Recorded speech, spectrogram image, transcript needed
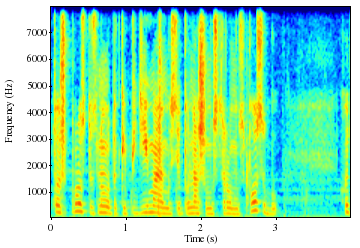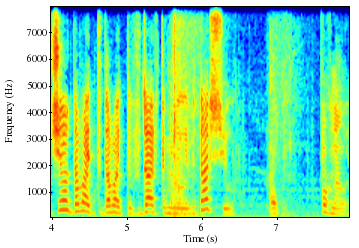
Тож просто знову таки підіймаємося по нашому старому способу. Хоча давайте, давайте, вдарте мене левітацію. Оп, погнали.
